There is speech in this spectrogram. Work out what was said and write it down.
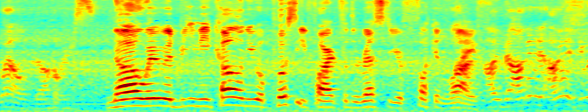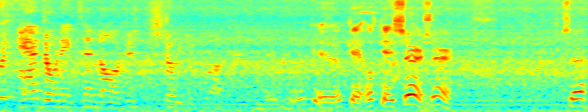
twelve dollars? No, it would be me calling you a pussy fart for the rest of your fucking life. I'm, I'm gonna I'm gonna do it and donate ten dollars just to show you love. Okay, okay, okay, sure, sure. Sure.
